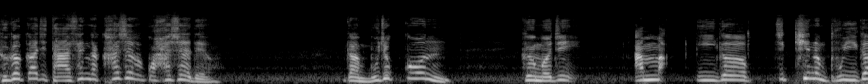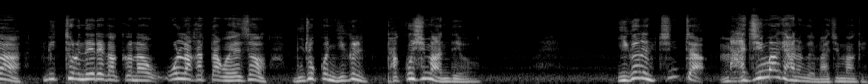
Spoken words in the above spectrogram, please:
그것까지 다 생각하셔갖고 하셔야 돼요. 그러니까 무조건 그 뭐지 안마 이거 찍히는 부위가 밑으로 내려갔거나 올라갔다고 해서 무조건 이걸 바꾸시면 안 돼요. 이거는 진짜 마지막에 하는 거예요. 마지막에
